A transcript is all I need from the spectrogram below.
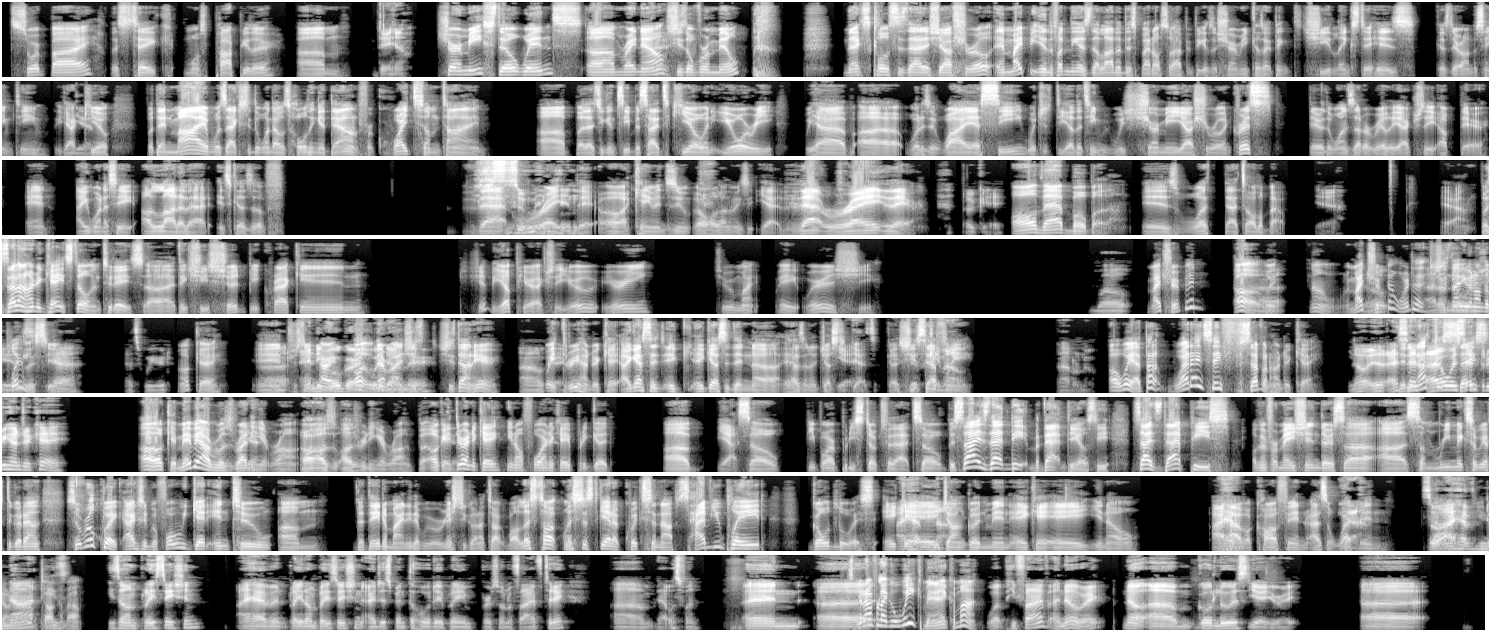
Sort by. Let's take most popular. Um, Damn. Shermie still wins. Um, right now Okay. she's over a mil. Next closest that is Yashiro. It might be. And the funny thing is, that a lot of this might also happen because of Shermie, because I think she links to his because they're on the same team. You got Yeah. Kyo, but then Mai was actually the one that was holding it down for quite some time. Uh, but as you can see, besides Kyo and Iori, we have uh, what is it? YSC, which is the other team with Shermie, Yashiro, and Chris. They're the ones that are really actually up there, and I want to say a lot of that is because of that Zooming right in. there. Oh, I came and zoom. Oh, hold on, let me see. Yeah, that right there. Okay. All that boba is what that's all about. Yeah. Yeah, but 700k still in two days. Uh, I think she should be cracking. She should be up here actually. Yuri, Yuri, she might. Wait, where is she? Well, Am I tripping? Oh wait, uh, no. Am I tripping? Where did I she's don't even on the is. playlist here? Yeah, that's weird. Okay. Uh, Interesting. Andy All right. Bogart Oh, never mind. She's there. she's down here. Oh, okay. Wait, 300k. I guess it, it. I guess it didn't. Uh, it hasn't adjusted Yeah, yet because she's just came out. definitely. I don't know. Oh wait, I thought. Why did I say 700k? No, it, I Did said not I always say said 300k. Oh, okay. Maybe I was writing Yeah. it wrong. Oh, I was I was reading it wrong. But okay, Okay. 300k. You know, 400k, pretty good. Uh, yeah. So people are pretty stoked for that. So besides that, D- but that DLC, besides that piece of information, there's uh, uh some remix that we have to go down. So real quick, actually, before we get into um the data mining that we were initially going to talk about, let's talk. Let's just get a quick synopsis. Have you played Goldlewis, aka. John Goodman, aka you know, I, I have, have- a coffin as a Yeah. weapon. So I Uh, have you don't know what I'm talking he's, about. he's on PlayStation. I haven't played on PlayStation. I just spent the whole day playing Persona 5 today. Um, that was fun. And uh, It's been out for like a week, man. Come on. what P5? I know, right? No, um, Goldlewis. Yeah, you're right. Uh,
